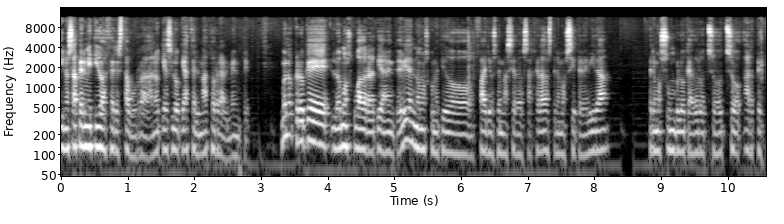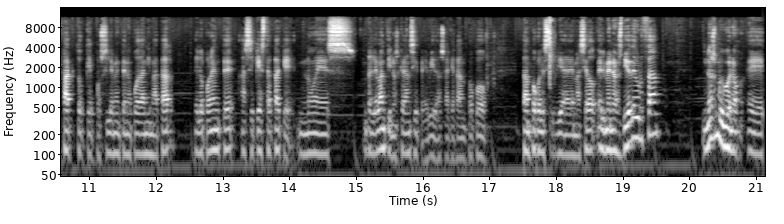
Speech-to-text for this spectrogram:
y nos ha permitido hacer esta burrada, ¿no? Que es lo que hace el mazo realmente. Bueno, creo que lo hemos jugado relativamente bien, no hemos cometido fallos demasiado exagerados, tenemos 7 de vida, tenemos un bloqueador 8-8 artefacto que posiblemente no pueda ni matar el oponente, así que este ataque no es relevante y nos quedan 7 de vida, o sea que tampoco, tampoco le serviría demasiado. El menos 10 de Urza no es muy bueno eh,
